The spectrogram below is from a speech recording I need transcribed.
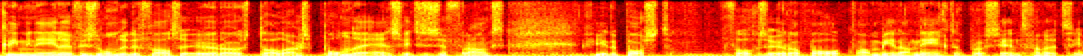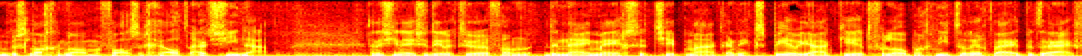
Criminelen verzonden de valse euro's, dollars, ponden en Zwitserse francs via de post. Volgens Europol kwam meer dan 90% van het in beslag genomen valse geld uit China. En de Chinese directeur van de Nijmeegse chipmaker Xperia keert voorlopig niet terug bij het bedrijf.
